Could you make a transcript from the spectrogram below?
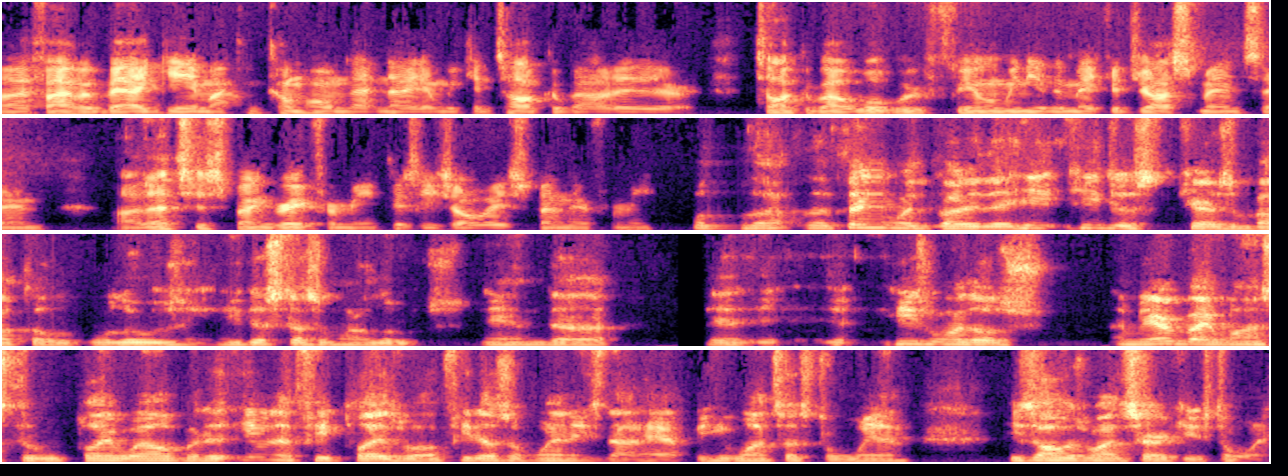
Uh, if I have a bad game, I can come home that night and we can talk about it or talk about what we're feeling. We need to make adjustments and uh, that's just been great for me because he's always been there for me. Well, the, the thing with Buddy that he he just cares about the losing. He just doesn't want to lose, and uh, it, it, he's one of those. I mean, everybody wants to play well, but even if he plays well, if he doesn't win, he's not happy. He wants us to win. He's always wanted Syracuse to win,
